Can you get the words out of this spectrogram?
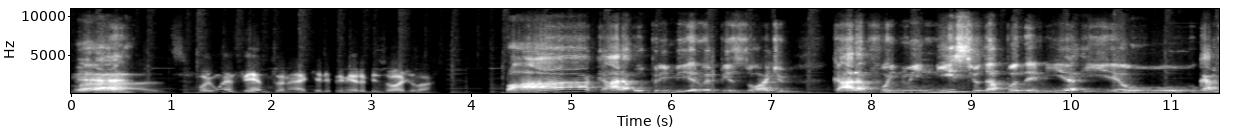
É. Mas é. foi um evento, né? Aquele primeiro episódio lá. Bah, cara, o primeiro episódio, cara, foi no início da pandemia e eu, cara,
